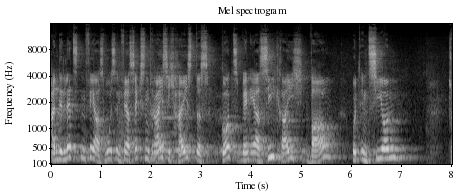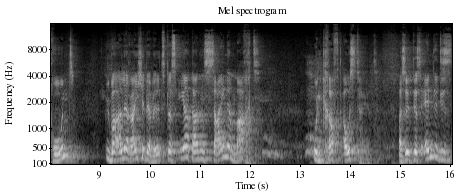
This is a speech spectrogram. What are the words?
an den letzten Vers, wo es in Vers 36 heißt, dass Gott, wenn er siegreich war und in Zion thront, über alle Reiche der Welt, dass er dann seine Macht und Kraft austeilt. Also das Ende dieses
